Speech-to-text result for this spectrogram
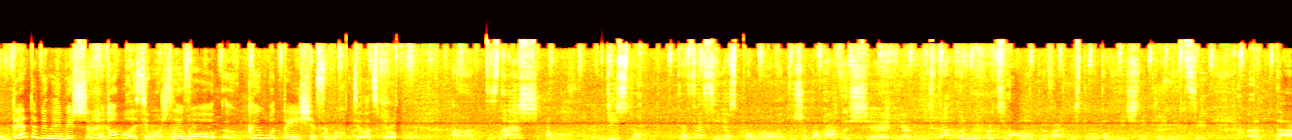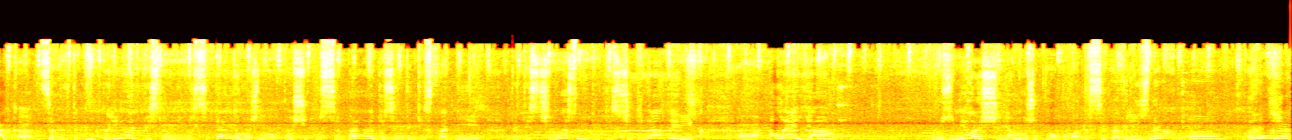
Де тобі найбільше подобалось і, можливо, е, ким би ти ще себе хотіла спробувати? Ти знаєш, дійсно, професій я спробувала дуже багато ще і адміністратором я працювала у приватній стоматологічній клініці. Е, Так, це був такий період після університету, можливо, пошуку себе, досить такі складні 2008-2009 рік. Але я розуміла, що я можу пробувати себе в різних е, ролях,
